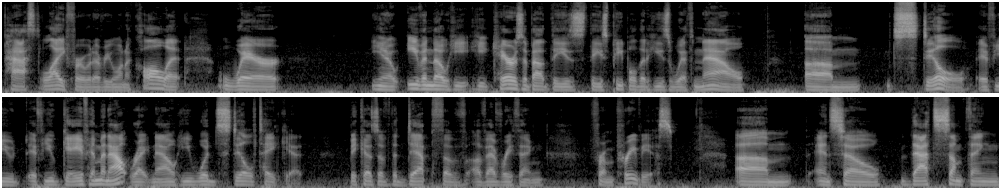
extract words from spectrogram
past life or whatever you want to call it, where you know even though he he cares about these these people that he's with now um still if you if you gave him an out right now he would still take it because of the depth of of everything from previous um and so that's something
